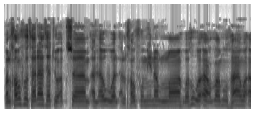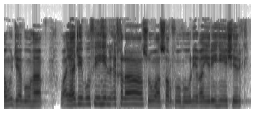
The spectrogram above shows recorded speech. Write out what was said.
والخوف ثلاثة أقسام الأول الخوف من الله وهو أعظمها وأوجبها ويجب فيه الإخلاص وصرفه لغيره شرك.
